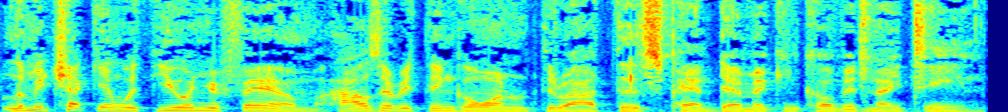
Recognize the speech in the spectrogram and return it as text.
Let me check in with you and your fam. How's everything going throughout this pandemic and COVID 19?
